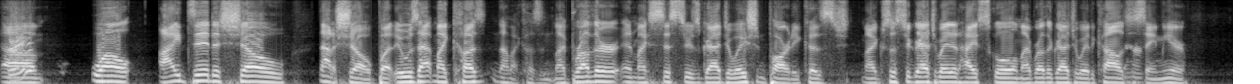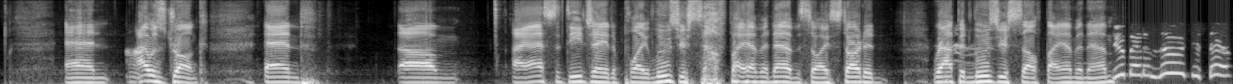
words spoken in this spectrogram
Um, well, I did a show, not a show, but it was at my cousin, not my cousin, my brother and my sister's graduation party because my sister graduated high school and my brother graduated college Uh-huh. the same year. And I was drunk, and um, I asked the DJ to play "Lose Yourself" by Eminem, so I started rapping "Lose Yourself" by Eminem. You better lose yourself.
